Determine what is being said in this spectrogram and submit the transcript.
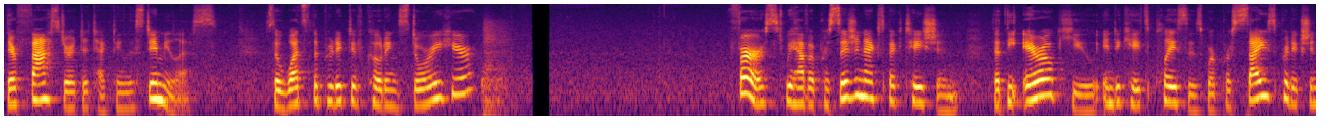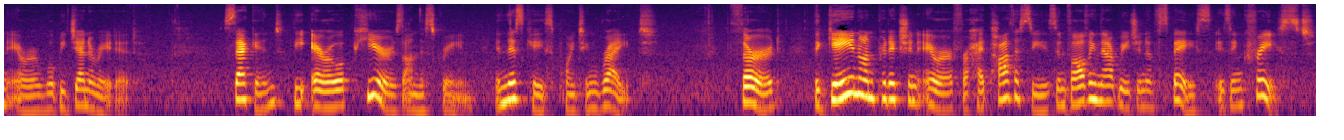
they're faster at detecting the stimulus. So what's the predictive coding story here? First, we have a precision expectation that the arrow cue indicates places where precise prediction error will be generated. Second, the arrow appears on the screen, in this case pointing right. Third, the gain on prediction error for hypotheses involving that region of space is increased.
